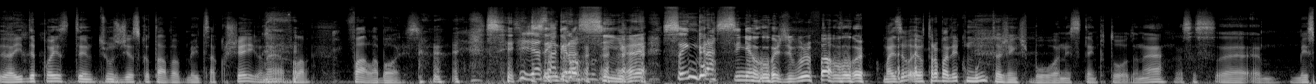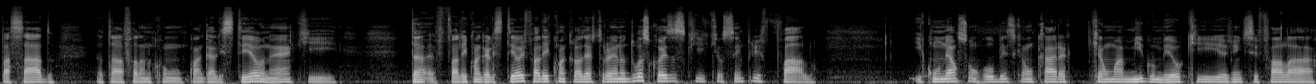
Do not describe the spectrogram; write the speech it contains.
E aí depois tem- tinha uns dias que eu tava meio de saco cheio, né? Eu falava, fala, Boris. Sem, sem gracinha, né? Sem gracinha hoje, por favor. Mas eu, eu trabalhei com muita gente boa nesse tempo todo, né? Essas, é, mês passado eu estava falando com, com a Galisteu, né? Que ta- falei com a Galisteu e falei com a Claudete Troiano duas coisas que, que eu sempre falo. E com o Nelson Rubens, que é um cara que é um amigo meu que a gente se fala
